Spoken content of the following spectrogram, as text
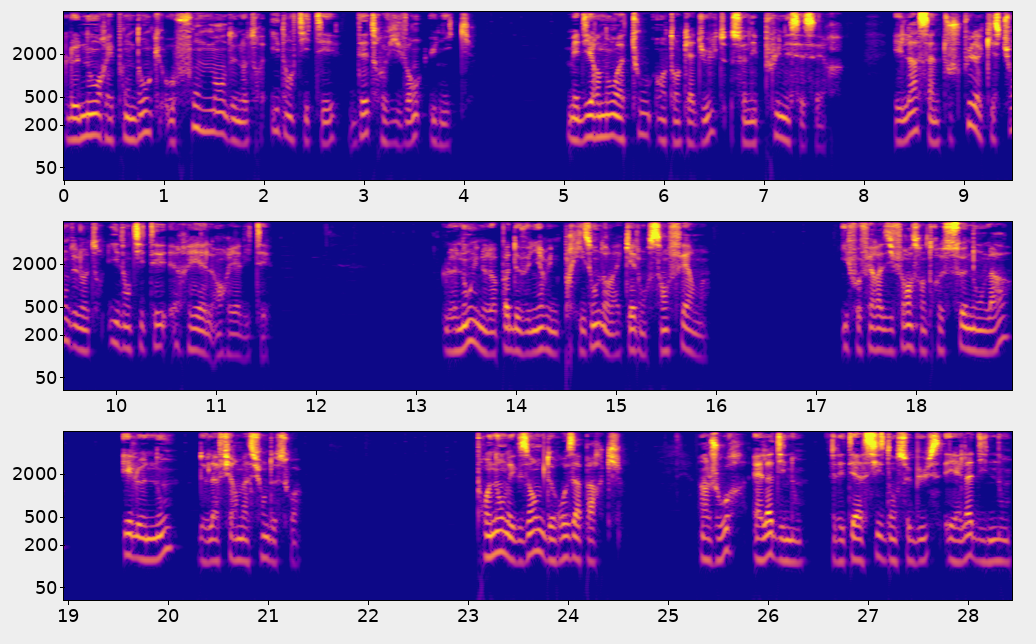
Le nom répond donc au fondement de notre identité d'être vivant unique. Mais dire non à tout en tant qu'adulte, ce n'est plus nécessaire. Et là, ça ne touche plus la question de notre identité réelle en réalité. Le nom, il ne doit pas devenir une prison dans laquelle on s'enferme. Il faut faire la différence entre ce nom-là et le nom de l'affirmation de soi. Prenons l'exemple de Rosa Parks. Un jour, elle a dit non. Elle était assise dans ce bus et elle a dit non.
